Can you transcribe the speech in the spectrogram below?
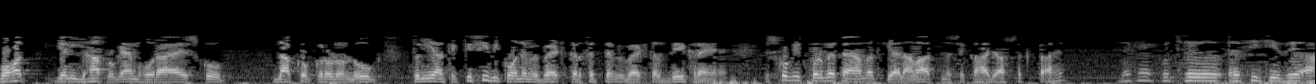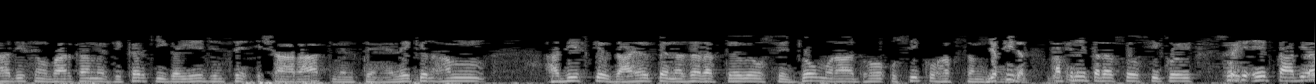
بہت یعنی یہاں پروگرام ہو رہا ہے، اس کو لاکھوں کروڑوں لوگ دنیا کے کسی بھی کونے میں بیٹھ کر، خطے میں بیٹھ کر دیکھ رہے ہیں۔ اس کو بھی قرب قیامت کی علامات میں سے کہا جا سکتا ہے۔ دیکھیں، کچھ ایسی چیزیں احادیث مبارکہ میں ذکر کی گئی ہے جن سے اشارات ملتے ہیں، لیکن ہم حدیث کے ظاہر پہ نظر رکھتے ہوئے اس سے جو مراد ہو اسی کو حق سمجھیں۔ اپنی طرف سے اسی کوئی ایک تعبیر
